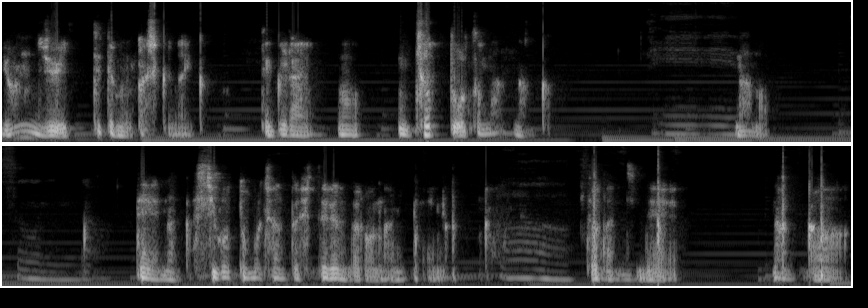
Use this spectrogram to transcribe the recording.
40いっててもおかしくないかってぐらいの、ちょっと大人なんか、なの。そうなんだで、なんか仕事もちゃんとしてるんだろうな、みたいな人たちで、なんか、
